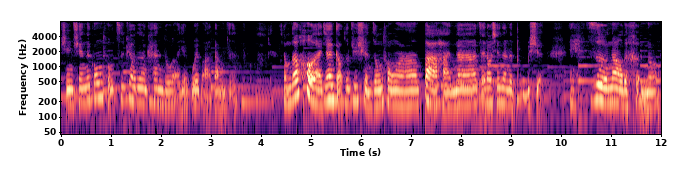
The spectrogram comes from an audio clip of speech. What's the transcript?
选前的公投支票真的看多了，也不会把它当真。想不到后来竟然搞出去选总统啊、罢韩呐，再到现在的补选，哎，热闹的很哦。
